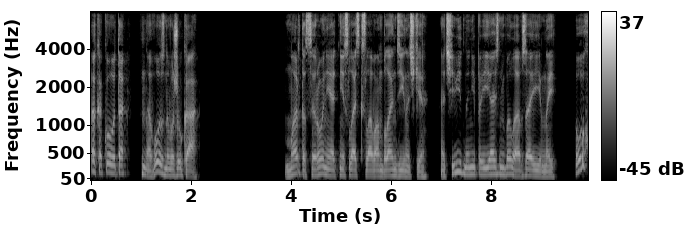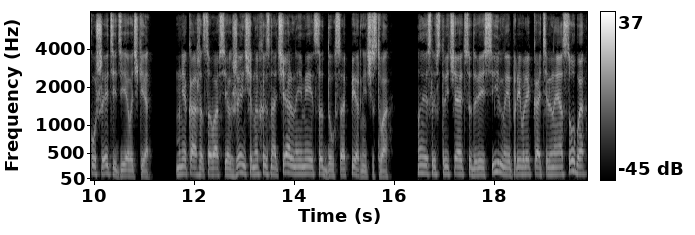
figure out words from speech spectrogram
а какого-то навозного жука. Марта с иронией отнеслась к словам блондиночки. Очевидно, неприязнь была взаимной. «Ох уж эти девочки!» Мне кажется, во всех женщинах изначально имеется дух соперничества. А если встречаются две сильные привлекательные особы,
